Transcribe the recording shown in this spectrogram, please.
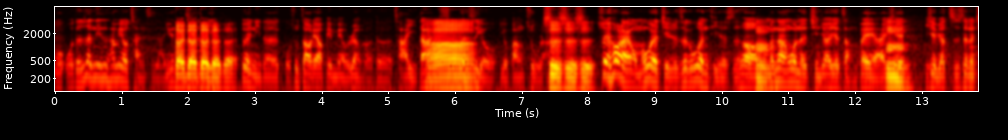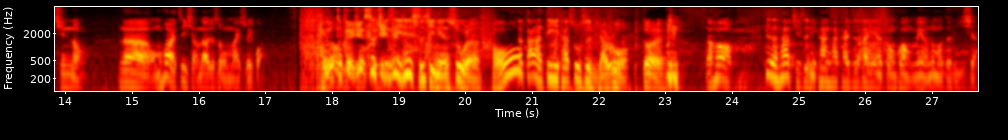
我我的认定是它没有产值啊，因为对对对对对，对你的果树照料并没有任何的差异，当然水分是有有帮助了，是是是。所以后来我们为了解决这个问题的时候，我们当然问了请教一些长辈啊，一些一些比较资深的青农，那我们后来自己想到就是我们买水管。你说这个已经十几年，其实已经十几年树了。哦。那当然第一它树势比较弱，对，然后。变成它其实你看它开枝散叶的状况没有那么的理想，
